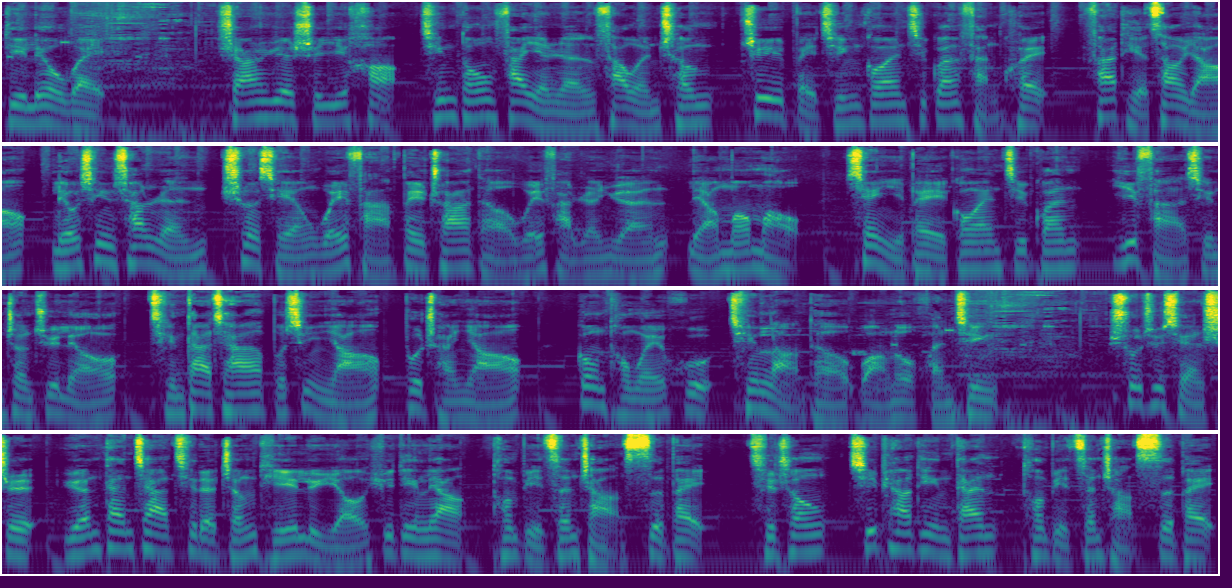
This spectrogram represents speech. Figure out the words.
第六位。十二月十一号，京东发言人发文称，据北京公安机关反馈，发帖造谣、刘姓商人涉嫌违法被抓的违法人员梁某某，现已被公安机关依法行政拘留，请大家不信谣、不传谣，共同维护清朗的网络环境。数据显示，元旦假期的整体旅游预订量同比增长四倍，其中机票订单同比增长四倍，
